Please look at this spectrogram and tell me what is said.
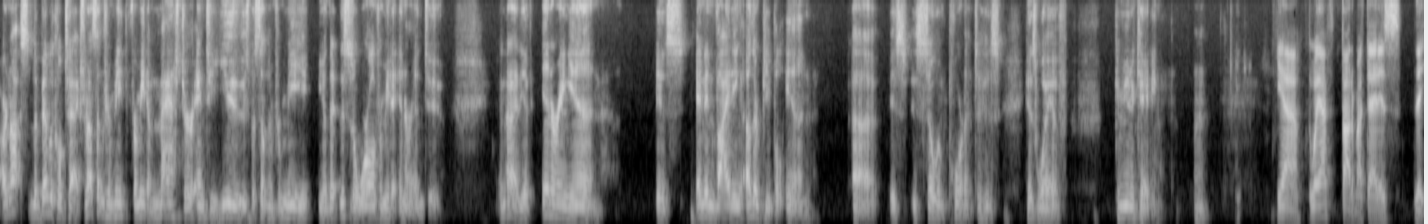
are not the biblical texts are not something for me for me to master and to use, but something for me. You know, th- this is a world for me to enter into, and that idea of entering in is and inviting other people in uh, is is so important to his his way of communicating. Right? Yeah, the way I've thought about that is that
